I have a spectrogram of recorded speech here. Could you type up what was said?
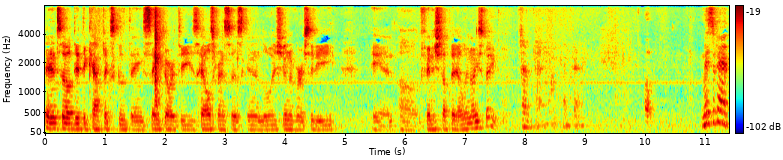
and so did the Catholic school thing, St. Dorothy's, Hales Franciscan, Lewis University, and um, finished up at Illinois State. Okay. Okay. Oh, Mr. Penn,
